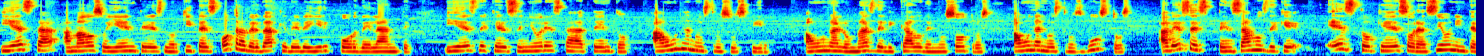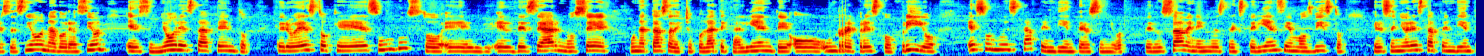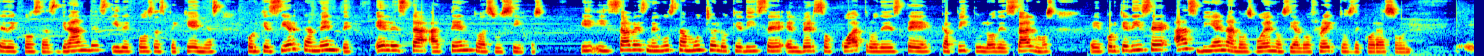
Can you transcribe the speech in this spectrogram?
Y esta, amados oyentes, Norquita, es otra verdad que debe ir por delante. Y es de que el Señor está atento aún a nuestro suspiro, aún a lo más delicado de nosotros, aún a nuestros gustos. A veces pensamos de que esto que es oración, intercesión, adoración, el Señor está atento. Pero esto que es un gusto, el, desear, no sé, una taza de chocolate caliente o un refresco frío, eso no está pendiente al Señor. Pero saben, en nuestra experiencia hemos visto que el Señor está pendiente de cosas grandes y de cosas pequeñas, porque ciertamente Él está atento a sus hijos. Y, sabes, me gusta mucho lo que dice el verso 4 de este capítulo de Salmos, eh, porque dice, haz bien a los buenos y a los rectos de corazón.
